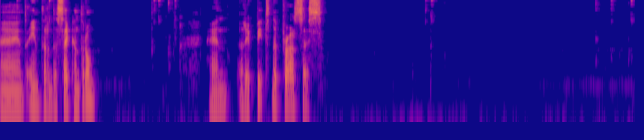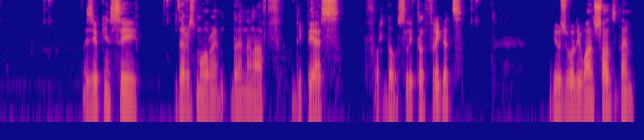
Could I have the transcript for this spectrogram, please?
and enter the second room and repeat the process. As you can see there's more than enough DPS for those little frigates. Usually one shots them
